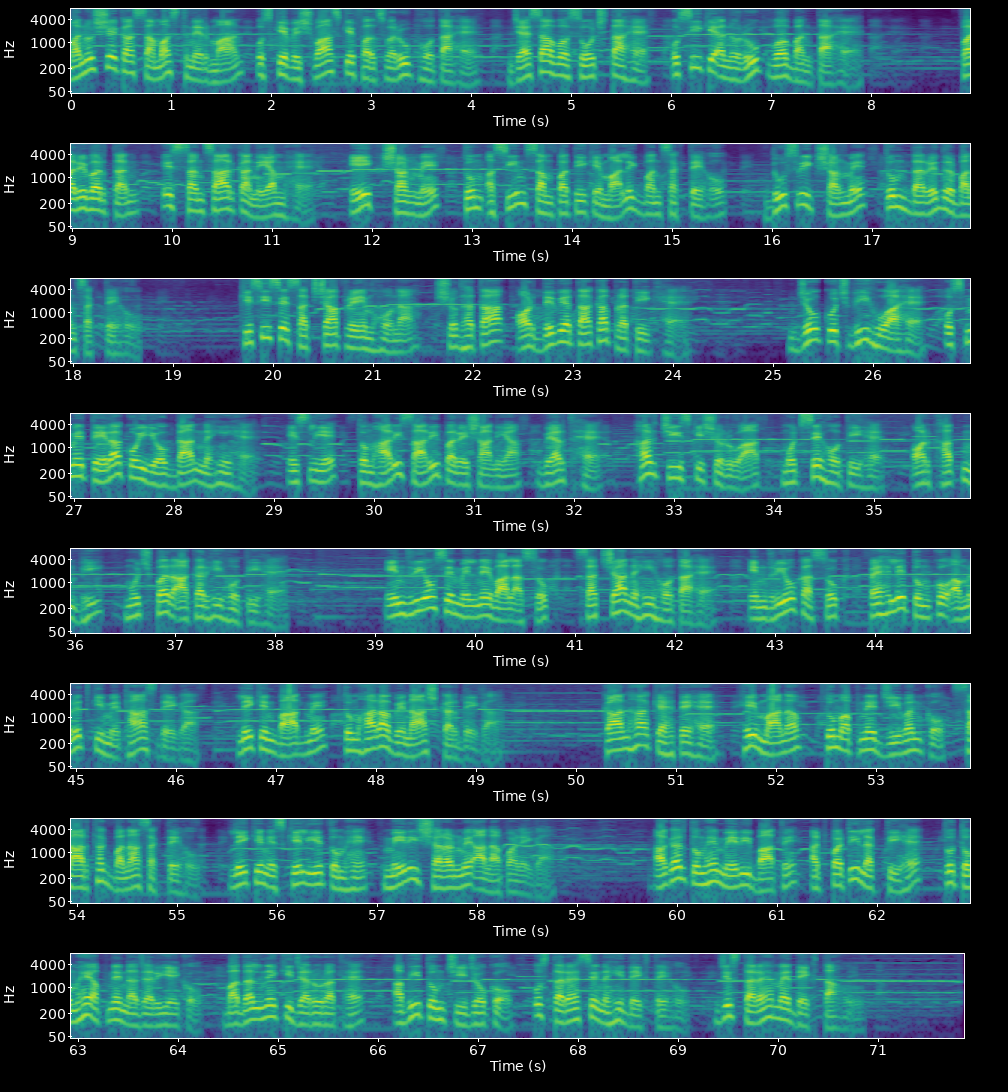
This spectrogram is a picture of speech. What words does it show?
मनुष्य का समस्त निर्माण उसके विश्वास के फलस्वरूप होता है। जैसा वह सोचता है, उसी के अनुरूप वह बनता है। परिवर्तन इस संसार का नियम है। एक क्षण में तुम असीम संपत्ति के मालिक बन सकते हो, दूसरी क्षण में तुम दरिद्र बन सकते हो। किसी से सच्चा प्रेम होना शुद्धता और दिव्यता का प्रतीक है। जो कुछ भी हुआ है, उसमें तेरा कोई योगदान नहीं है, इसलिए तुम्हारी सारी परेशानियाँ व्यर्थ है। हर चीज़ की शुरुआत मुझसे होती है और खत्म भी मुझ पर आकर ही होती है। इंद्रियों से मिलने वाला सुख सच्चा नहीं होता है। इंद्रियों का सुख पहले तुमको अमृत की मिठास देगा, लेकिन बाद में तुम्हारा विनाश कर देगा। कान्हा कहते हैं, हे मानव, तुम अपने जीवन को सार्थक बना सकते हो, लेकिन इसके लिए तुम्हें मेरी शरण में आना पड़ेगा। अगर तुम्हें मेरी बातें अटपटी लगती है तो तुम्हें अपने नज़रिए को बदलने की ज़रूरत है। अभी तुम चीज़ों को उस तरह से नहीं देखते हो, जिस तरह मैं देखता हूँ।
